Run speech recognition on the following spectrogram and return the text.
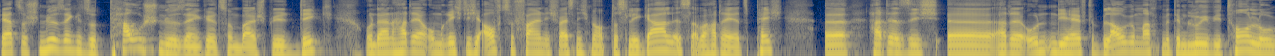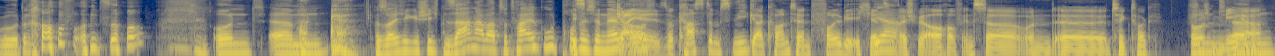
der hat so Schnürsenkel, so Tauschschnürsenkel zum Beispiel, dick. Und dann hat er, um richtig aufzufallen, ich weiß nicht mehr, ob das legal ist, aber hat er jetzt Pech, äh, hat er sich, äh, hat er unten die Hälfte blau gemacht mit dem Louis Vuitton-Logo drauf und so. Und ähm, solche Geschichten sahen aber total gut professionell ist geil, aus. so Custom Sneaker Content folge ich ja, Ja. zum Beispiel auch auf Insta und äh, TikTok. Finde ich mega. Ähm,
